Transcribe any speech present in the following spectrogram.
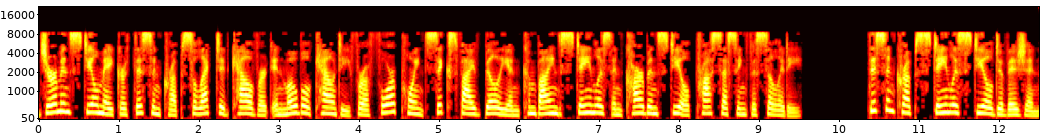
German steelmaker ThyssenKrupp selected Calvert in Mobile County for a 4.65 billion combined stainless and carbon steel processing facility. ThyssenKrupp's stainless steel division,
